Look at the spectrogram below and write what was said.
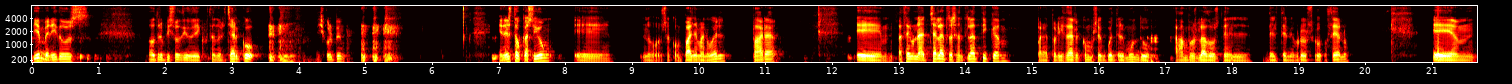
bienvenidos a otro episodio de Cruzando el Charco. Disculpen. En esta ocasión eh, nos acompaña Manuel para eh, hacer una charla transatlántica para actualizar cómo se encuentra el mundo a ambos lados del, tenebroso océano. Eh,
